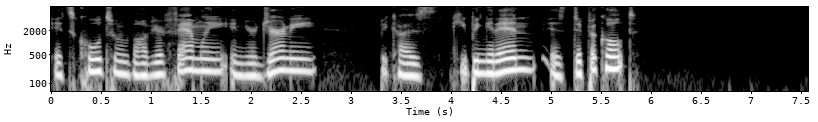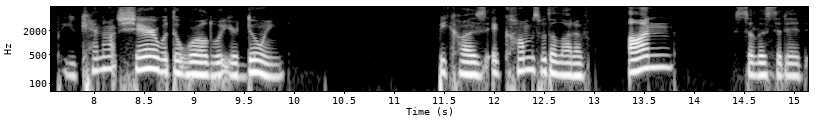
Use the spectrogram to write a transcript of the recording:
it's cool to involve your family in your journey because keeping it in is difficult. But you cannot share with the world what you're doing because it comes with a lot of unsolicited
